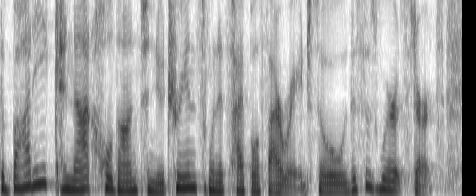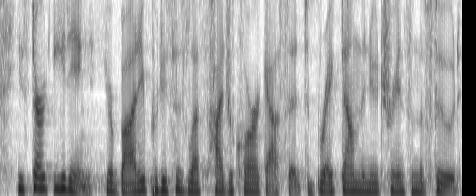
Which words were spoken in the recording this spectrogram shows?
The body cannot hold on to nutrients when it's hypothyroid, so this is where it starts. You start eating, your body produces less hydrochloric acid to break down the nutrients in the food.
